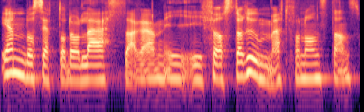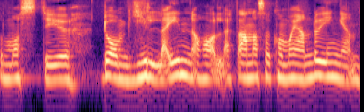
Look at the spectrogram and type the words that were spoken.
ändå sätter då läsaren i, i första rummet för någonstans så måste ju de gilla innehållet annars så kommer ändå ingen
